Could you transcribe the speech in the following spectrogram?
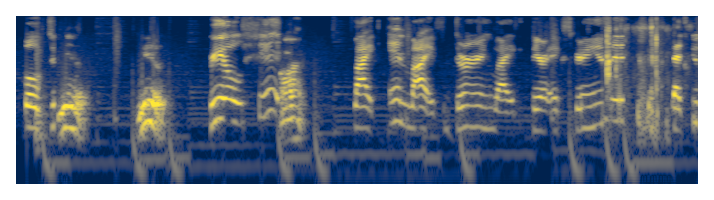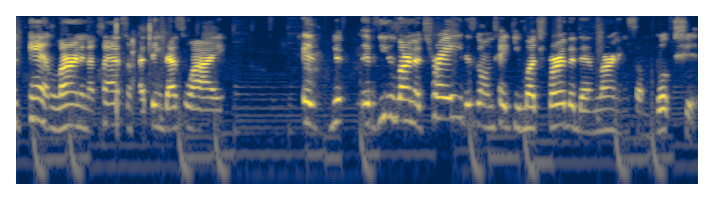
people do Yeah. Yeah. real shit All right. like in life during like their experiences that you can't learn in a classroom. I think that's why if you, if you learn a trade, it's going to take you much further than learning some book shit,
